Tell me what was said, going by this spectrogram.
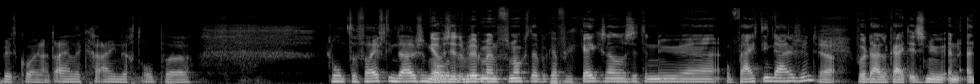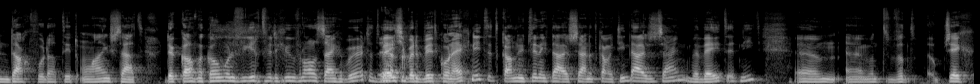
bitcoin uiteindelijk geëindigd op, rond de 15.000 dollar. Ja, we zitten op dit moment, vanochtend heb ik even gekeken, snel, we zitten nu uh, op 15.000. Ja. Voor duidelijkheid, het is nu een, een dag voordat dit online staat. Er kan de komende 24 uur van alles zijn gebeurd. Dat Ja. weet je bij de Bitcoin echt niet. Het kan nu 20.000 zijn, het kan weer 10.000 zijn. We weten het niet. Ehm, eh, want wat op zich,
